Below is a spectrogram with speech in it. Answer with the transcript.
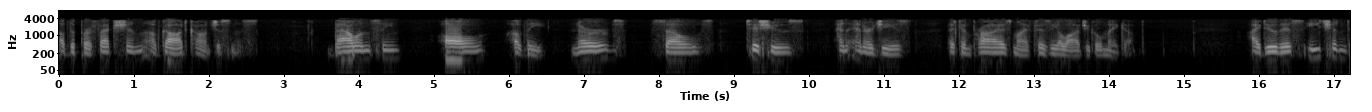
of the perfection of God consciousness, balancing all of the nerves, cells, tissues, and energies that comprise my physiological makeup. I do this each and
